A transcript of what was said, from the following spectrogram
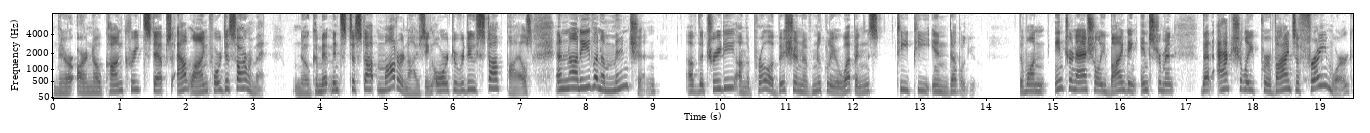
There are no concrete steps outlined for disarmament, no commitments to stop modernizing or to reduce stockpiles, and not even a mention of the Treaty on the Prohibition of Nuclear Weapons, TPNW the one internationally binding instrument that actually provides a framework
